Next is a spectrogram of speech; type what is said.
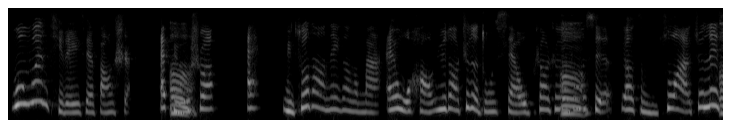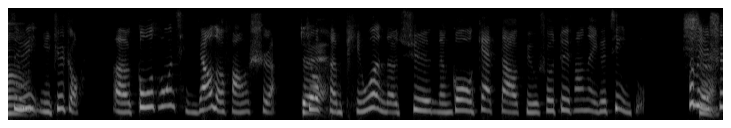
问问题的一些方式，哎，比如说，哎，你做到那个了吗？哎，我好像遇到这个东西啊，我不知道这个东西要怎么做啊，就类似于以这种呃沟通请教的方式，就很平稳的去能够 get 到，比如说对方的一个进度。特别是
